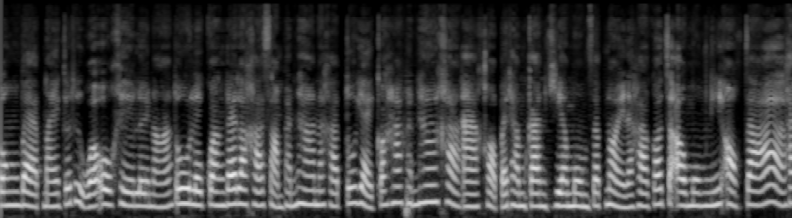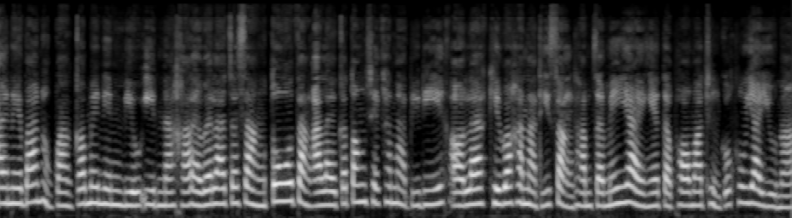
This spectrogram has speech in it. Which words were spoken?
ตรงแบบไหมก็ถือว่าโอเคเลยนะตู้เล็กกวางได้ราคา3,500นะคะตู้ใหญ่ก็5,500ค่ะอ่าขอไปทำการเคลียร์มุมสักหน่อยนะคะ ก็จะเอามุมนี้ออกจ้าภายในบ้านของกวางก็ไม่เน้นบิวอินนะคะแต่เวลาจะสั่งตู้สั่งอะไรก็ต้องเช็คขนาดดีๆเอาแรกคิดว่าขนาดที่สั่งทำจะไม่ใหญ่ไงแต่พอมาถึงก็คือใหญ่อยู่นะ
